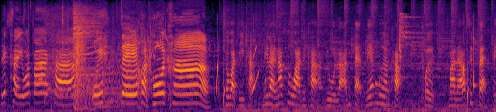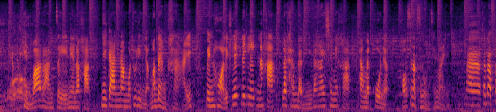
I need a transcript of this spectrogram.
เรียกใครว่าป้าคะ อุ๊ยเจ๊ขอโทษค่ะ สวัสดีค่ะ วิไลนาคือวันค่ะ อยู่ร้านแปดเลี่ยงเมืองค่ะ เปิดมาแล้ว 18 ปีค่ะ เห็นว่าร้านเจ๊เนี่ยนะคะ มีการนำวัตถุดิบเนี่ยมาแบ่งขายเป็นห่อเล็กๆเล็กๆนะคะ เราทำแบบนี้ได้ใช่ไหมคะ ทางแมคโครเนี่ยเขาสนับสนุนใช่ไหมอ่าสนับส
